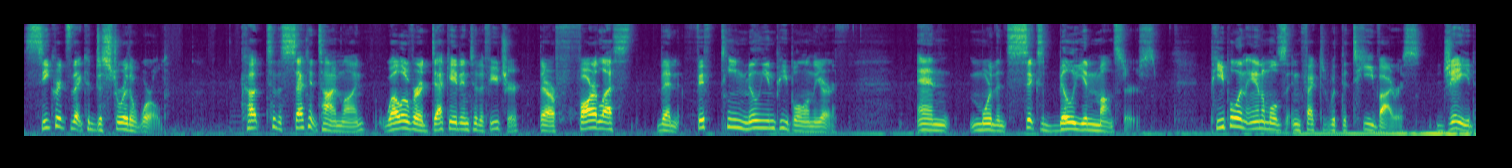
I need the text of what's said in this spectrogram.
Secrets that could destroy the world. Cut to the second timeline, well over a decade into the future, there are far less than 15 million people on the earth and more than 6 billion monsters. People and animals infected with the T virus. Jade,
